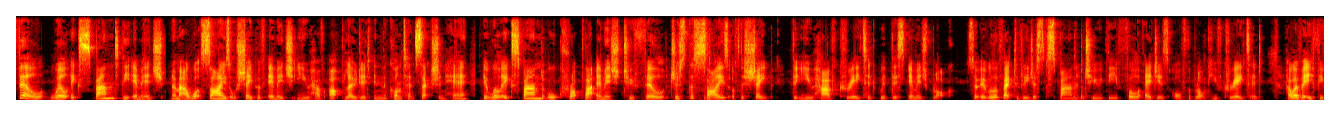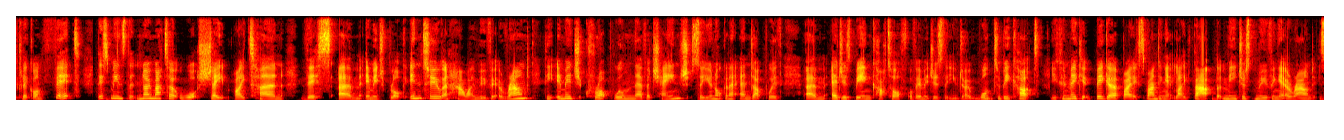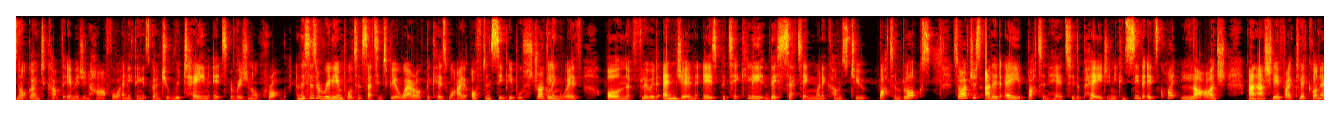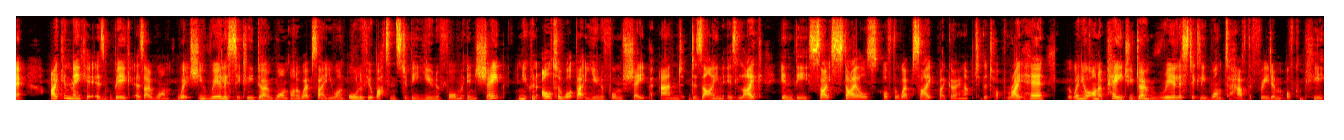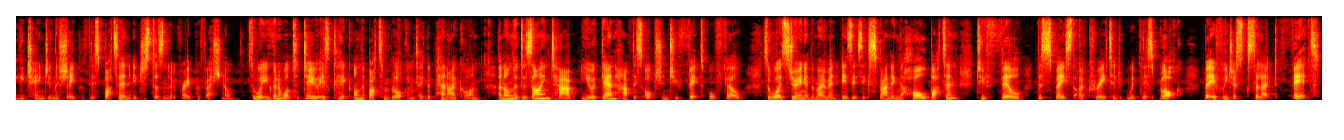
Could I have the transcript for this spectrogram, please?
Fill will expand the image no matter what size or shape of image you have uploaded in the content section here. It will expand or crop that image to fill just the size of the shape that you have created with this image block. So it will effectively just span to the full edges of the block you've created. However, if you click on fit, this means that no matter what shape I turn this um, image block into and how I move it around, the image crop will never change. So you're not going to end up with um, edges being cut off of images that you don't want to be cut. You can make it bigger by expanding it like that, but me just moving it around is not going to cut the image in half or anything. It's going to retain its original crop. And this is a really important setting to be aware of because what I often see people struggling with on Fluid Engine is particularly this setting when it comes to button blocks. So I've just added a button here to the page and you can see that it's quite large and actually if I click on it I can make it as big as I want, which you realistically don't want on a website. You want all of your buttons to be uniform in shape, and you can alter what that uniform shape and design is like in the site styles of the website by going up to the top right here. But when you're on a page, you don't realistically want to have the freedom of completely changing the shape of this button. It just doesn't look very professional. So what you're going to want to do is click on the button block and click the pen icon. And on the design tab, you again have this option to fit or fill. So what it's doing at the moment is it's expanding the whole button to fill the space that I've created with this block. But if we just select fit,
